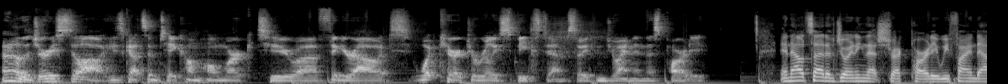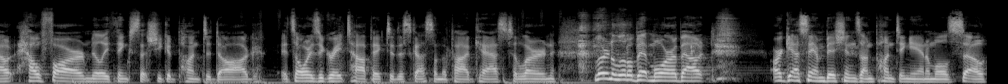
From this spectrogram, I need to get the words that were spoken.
I don't know. The jury's still out. He's got some take home homework to uh, figure out what character really speaks to him so he can join in this party. And outside of joining that Shrek party, we find out how far Millie thinks that she could punt a dog. It's always a great topic to discuss on the podcast to learn learn a little bit more about our guests' ambitions on punting animals. So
